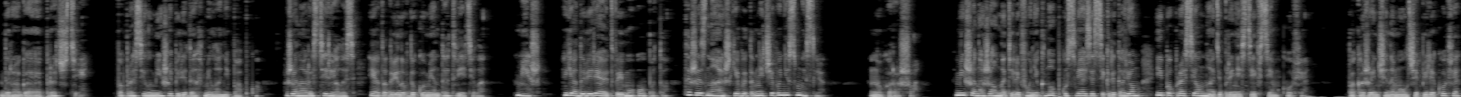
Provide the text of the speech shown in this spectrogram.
«Дорогая, прочти», – попросил Миша, передав Милане папку. Жена растерялась и, отодвинув документы, ответила. «Миш, я доверяю твоему опыту. Ты же знаешь, я в этом ничего не смыслю». «Ну хорошо. Миша нажал на телефоне кнопку связи с секретарем и попросил Надю принести всем кофе. Пока женщины молча пили кофе,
